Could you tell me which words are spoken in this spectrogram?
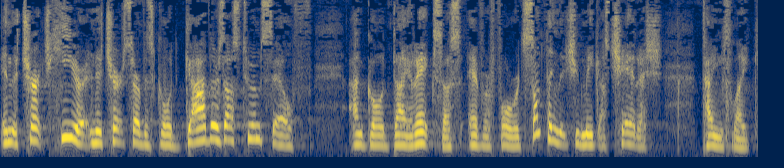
in the church, here in the church service. God gathers us to Himself and God directs us ever forward. Something that should make us cherish times like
